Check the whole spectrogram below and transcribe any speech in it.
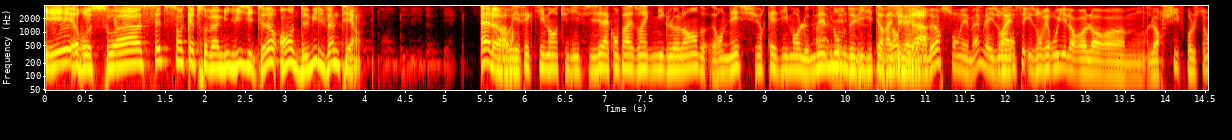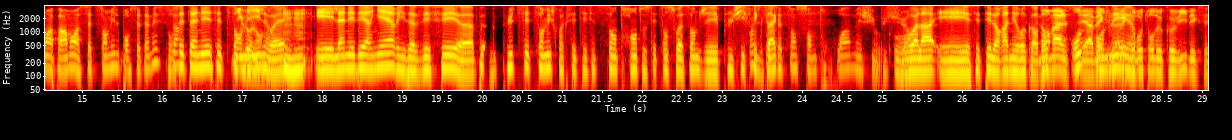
et reçoit 780 000 visiteurs en 2021. Alors, Ah oui, effectivement, tu diffusais la comparaison avec Nigloland. On est sur quasiment le même Ah, nombre les- de visiteurs les C'est annuels. ça. vendeurs sont les mêmes. Là, ils ont Ouais. annoncé, ils ont verrouillé leur leur euh, leur chiffre justement apparemment à 700 000 pour cette année, c'est Pour ça cette année, 700 000, Nigloland. ouais. mhm. Et l'année dernière, ils avaient fait euh, plus de 700 000, je crois que c'était 730 ou 760, j'ai plus le Je chiffre crois exact. 763, mais je suis plus sûr. Voilà, et c'était leur année C'est record. Donc, normal, c'est avec, avec le retour de Covid, etc.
